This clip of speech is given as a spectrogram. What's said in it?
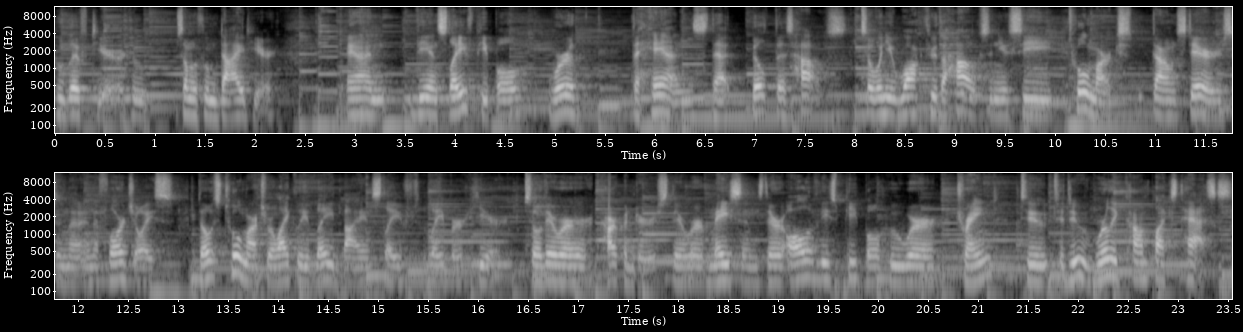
who lived here, who, some of whom died here. And the enslaved people were the hands that built this house. So when you walk through the house and you see tool marks downstairs in the, in the floor joists, those tool marks were likely laid by enslaved labor here. So there were carpenters, there were masons, there were all of these people who were trained to, to do really complex tasks.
